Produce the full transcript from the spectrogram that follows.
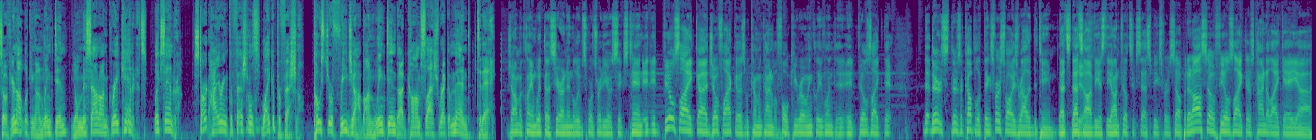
So if you're not looking on LinkedIn, you'll miss out on great candidates like Sandra. Start hiring professionals like a professional. Post your free job on linkedin.com slash recommend today. John McClain with us here on In the Loop Sports Radio 610. It, it feels like uh, Joe Flacco is becoming kind of a folk hero in Cleveland. It, it feels like that. that There's there's a couple of things. First of all, he's rallied the team. That's that's Yes. obvious. The on-field success speaks for itself. But it also feels like there's kind of like a uh,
